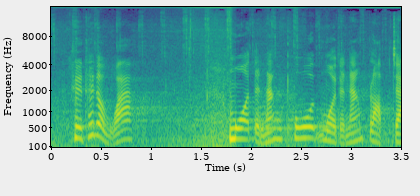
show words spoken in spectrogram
ำคือถ้าเกิดว่า มัวแต่นั่งพูด มัวแต่นั่งปลอบใจ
